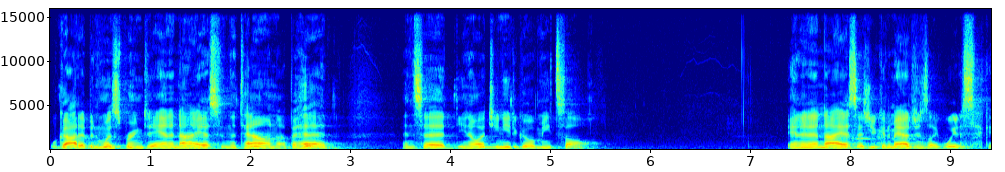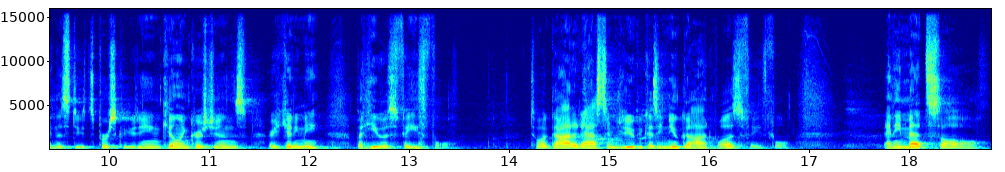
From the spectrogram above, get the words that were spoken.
Well, God had been whispering to Ananias in the town up ahead and said, You know what? You need to go meet Saul. And Ananias, as you can imagine, is like, wait a second, this dude's persecuting, killing Christians. Are you kidding me? But he was faithful to what God had asked him to do because he knew God was faithful. And he met Saul,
